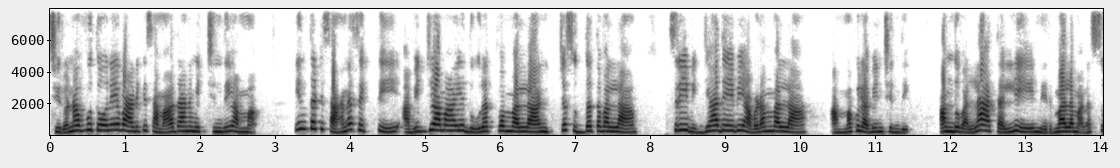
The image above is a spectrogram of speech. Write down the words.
చిరునవ్వుతోనే వాడికి సమాధానమిచ్చింది అమ్మ. ఇంతటి సహనశక్తి అవిద్యామాయ దూరత్వం వల్ల నిత్య శుద్ధత వల్ల శ్రీ విద్యాదేవి అవడం వల్ల అమ్మకు లభించింది. అందువల్ల ఆ తల్లి నిర్మల మనస్సు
